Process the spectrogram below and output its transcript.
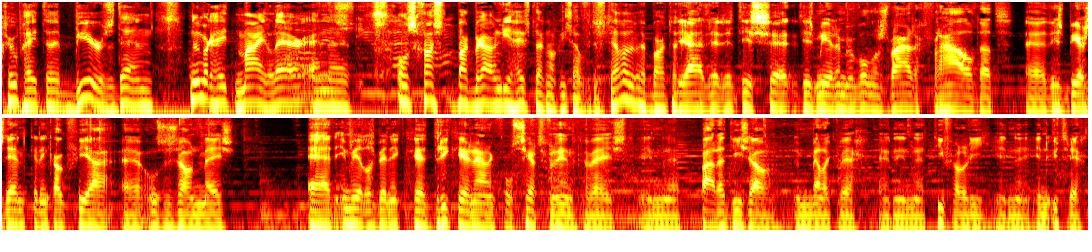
groep heet uh, Beers Den. nummer heet My Lair. En uh, onze gast Bart Bruin die heeft daar nog iets over te vertellen. Bart. Ja, het is, uh, het is meer een bewonderenswaardig verhaal. Dat, dit is Beers Den ken ik ook via onze zoon Mees. En inmiddels ben ik drie keer naar een concert van hen geweest. In Paradiso, de Melkweg. En in Tivoli in, in Utrecht.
